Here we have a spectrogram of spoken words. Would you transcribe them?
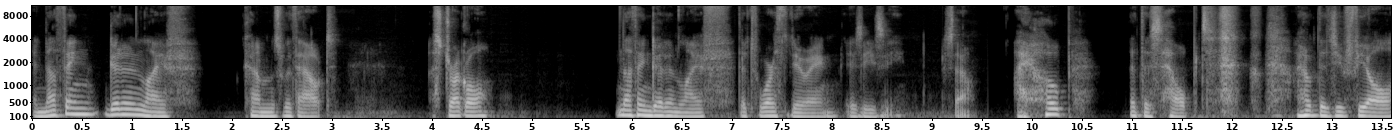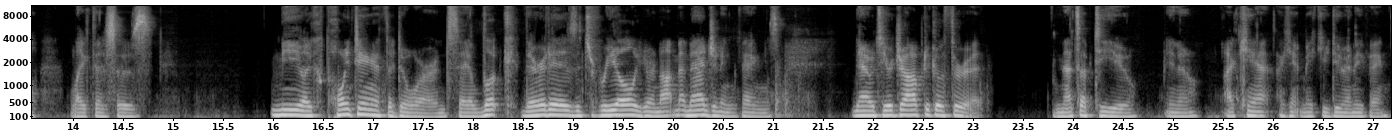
And nothing good in life comes without a struggle. Nothing good in life that's worth doing is easy. So I hope that this helped. I hope that you feel like this is me like pointing at the door and say, look, there it is. It's real. You're not imagining things. Now it's your job to go through it. And that's up to you. You know, I can't I can't make you do anything.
